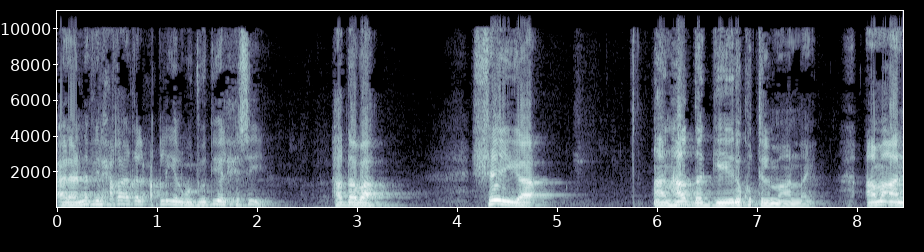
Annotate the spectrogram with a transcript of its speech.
calaa nafyi alxaqaa'iq alcaqliya alwujuudiya alxisiya haddaba shayga aan hadda geeri ku tilmaanayn ama aan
